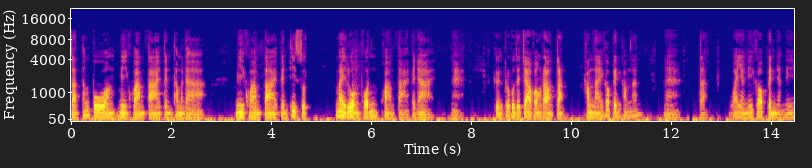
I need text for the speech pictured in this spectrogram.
สัตว์ทั้งปวงมีความตายเป็นธรรมดา มีความตายเป็นที่สุด ไม่ล่วงพ้นความตายไปได้นะคือพระพุทธเจ้าของเราตรัสคำไหนก็เป็นคำนั้นนะตรัสไว้อย่างนี้ก็เป็นอย่างนี้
